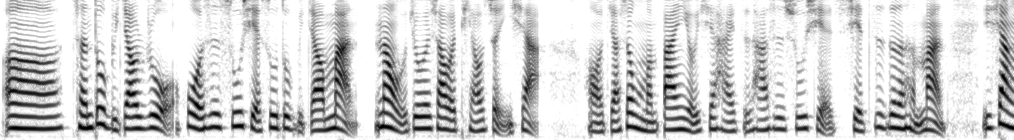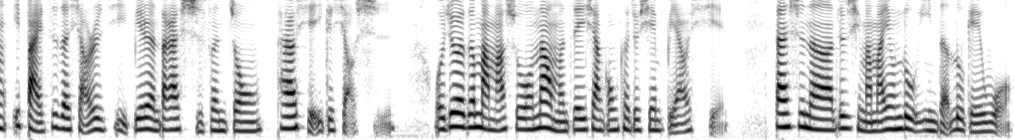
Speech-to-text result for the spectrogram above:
呃程度比较弱，或者是书写速度比较慢，那我就会稍微调整一下。好，假设我们班有一些孩子，他是书写写字真的很慢，一项一百字的小日记，别人大概十分钟，他要写一个小时，我就会跟妈妈说，那我们这一项功课就先不要写。但是呢，就是请妈妈用录音的录给我。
